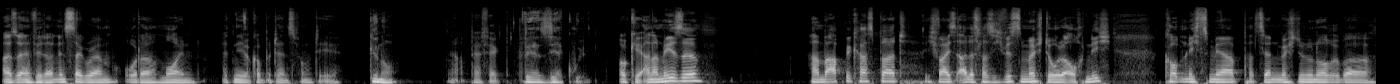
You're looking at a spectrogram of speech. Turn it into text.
Also entweder an Instagram oder moin At neokompetenz.de. Genau. Ja, perfekt. Wäre sehr cool. Okay, Anamnese haben wir abgekaspert. Ich weiß alles, was ich wissen möchte oder auch nicht. Kommt nichts mehr. Patient möchte nur noch über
